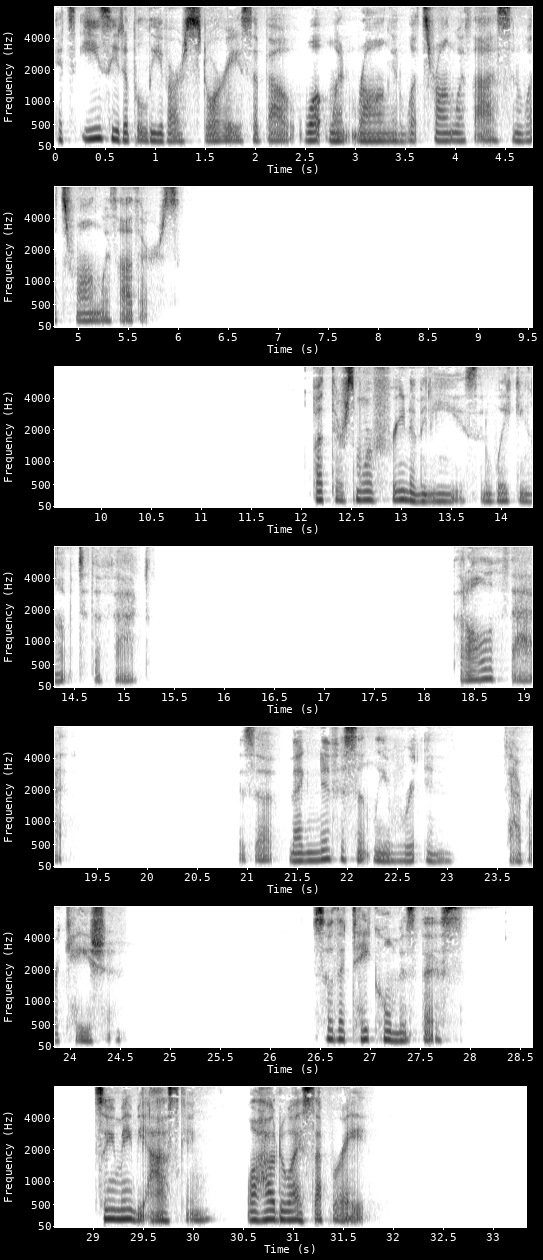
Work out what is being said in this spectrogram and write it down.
It's easy to believe our stories about what went wrong and what's wrong with us and what's wrong with others. But there's more freedom and ease in waking up to the fact that all of that is a magnificently written fabrication. So the take home is this. So you may be asking, well, how do I separate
